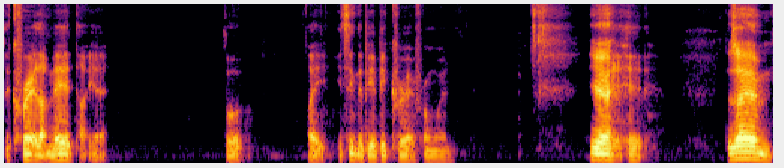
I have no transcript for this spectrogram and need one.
the crater that made that yet. But like, you'd think there'd be a big crater from when Yeah, it hit. there's um,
